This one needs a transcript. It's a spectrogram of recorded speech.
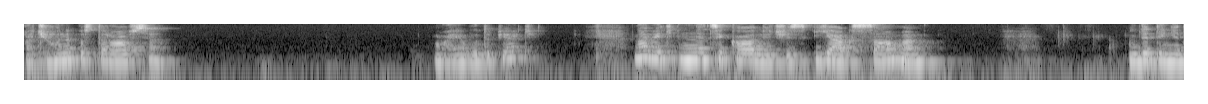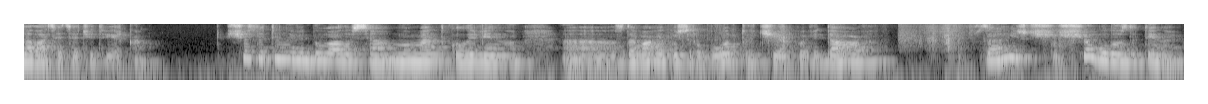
А чого не постарався? Має бути п'ять. Навіть не цікавлячись, як саме дитині далася ця четвірка. Що з дитиною відбувалося в момент, коли він е, здавав якусь роботу чи відповідав? Взагалі, що було з дитиною?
